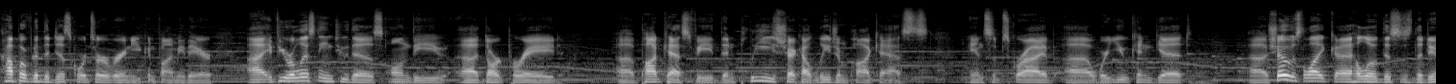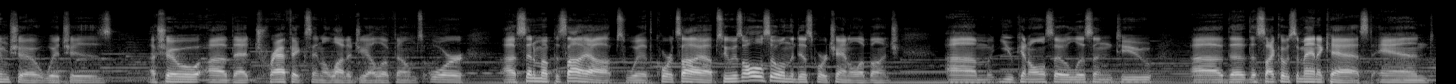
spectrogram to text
hop over to the Discord server and you can find me there. Uh, if you're listening to this on the uh, Dark Parade uh, podcast feed, then please check out Legion Podcasts and subscribe, uh, where you can get uh, shows like Hello, This is the Doom Show, which is a show uh, that traffics in a lot of Giallo films, or uh, Cinema Psyops with Court Psyops, who is also on the Discord channel a bunch. Um, you can also listen to uh, the the Psychosemanticast and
